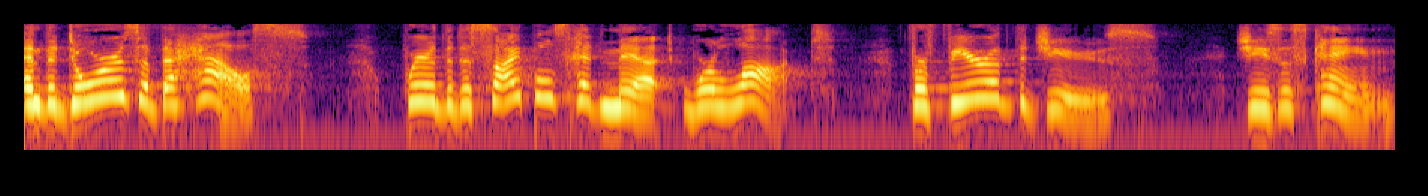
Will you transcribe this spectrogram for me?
and the doors of the house where the disciples had met were locked for fear of the Jews, Jesus came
